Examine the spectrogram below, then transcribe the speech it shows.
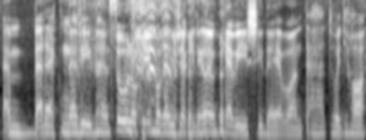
emberek nevében szólok, én magam is, akinek nagyon kevés ideje van. Tehát, hogyha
